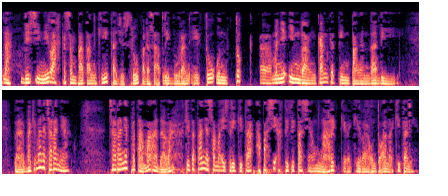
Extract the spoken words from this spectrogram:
Nah, di sinilah kesempatan kita justru pada saat liburan itu untuk uh, menyeimbangkan ketimpangan tadi. Nah, bagaimana caranya? Caranya pertama adalah kita tanya sama istri kita apa sih aktivitas yang menarik kira-kira untuk anak kita nih.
